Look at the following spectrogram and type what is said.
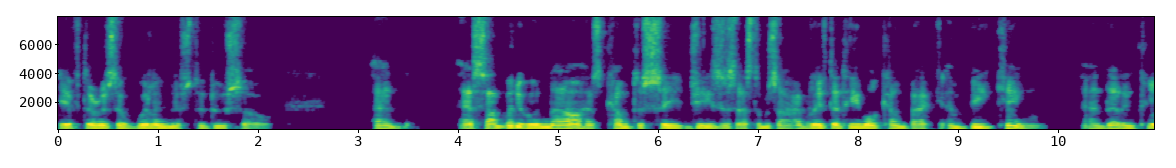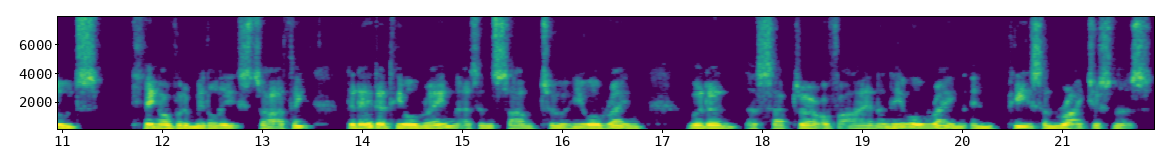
if there is a willingness to do so. And as somebody who now has come to see Jesus as the Messiah, I believe that he will come back and be king. And that includes king over the Middle East. So I think the day that he'll reign, as in Psalm 2, he will reign with a, scepter of iron and he will reign in peace and righteousness.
